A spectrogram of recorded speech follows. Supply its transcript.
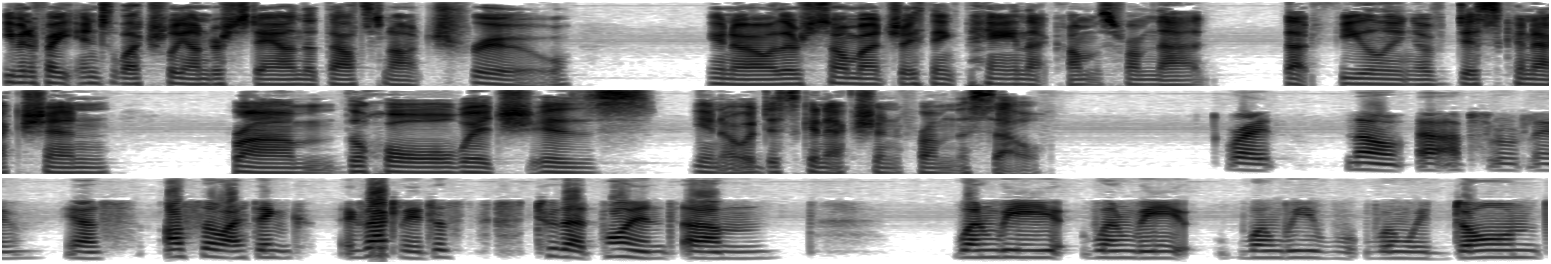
even if I intellectually understand that that's not true, you know, there's so much I think pain that comes from that that feeling of disconnection from the whole, which is you know a disconnection from the self. Right. No, absolutely. Yes. Also, I think exactly just to that point, um, when we when we when we when we don't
